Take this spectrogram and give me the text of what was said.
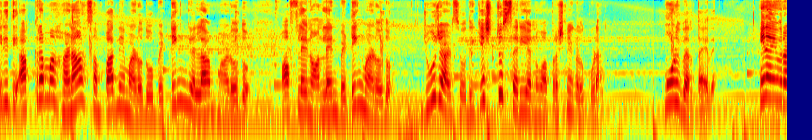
ಈ ರೀತಿ ಅಕ್ರಮ ಹಣ ಸಂಪಾದನೆ ಮಾಡೋದು ಬೆಟ್ಟಿಂಗ್ ಎಲ್ಲ ಮಾಡೋದು ಆಫ್ಲೈನ್ ಆನ್ಲೈನ್ ಬೆಟ್ಟಿಂಗ್ ಮಾಡೋದು, ಜೂಜಾಡಿಸೋದು ಎಷ್ಟು ಸರಿ ಅನ್ನುವ ಪ್ರಶ್ನೆಗಳು ಕೂಡ ಮೂಡಿ ಬರ್ತಾ ಇದೆ. ಇನ್ನು ಇವರ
